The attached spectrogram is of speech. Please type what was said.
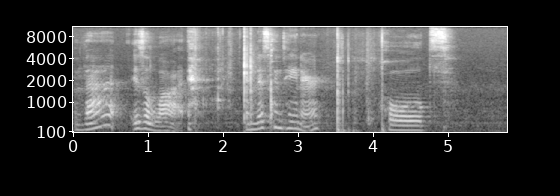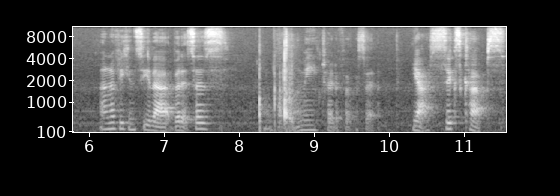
That is a lot. And this container holds, I don't know if you can see that, but it says, let me try to focus it. Yeah, six cups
